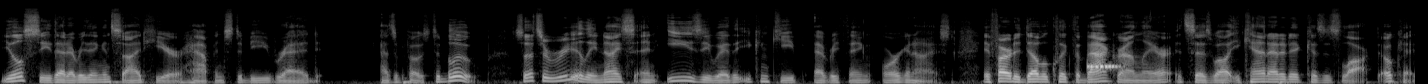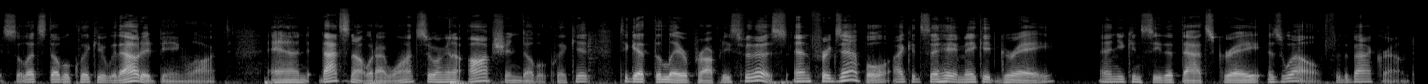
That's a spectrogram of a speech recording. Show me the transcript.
you'll see that everything inside here happens to be red as opposed to blue. So that's a really nice and easy way that you can keep everything organized. If I were to double click the background layer, it says, well, you can't edit it because it's locked. Okay, so let's double click it without it being locked. And that's not what I want, so I'm going to option double click it to get the layer properties for this. And for example, I could say, hey, make it gray, and you can see that that's gray as well for the background.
